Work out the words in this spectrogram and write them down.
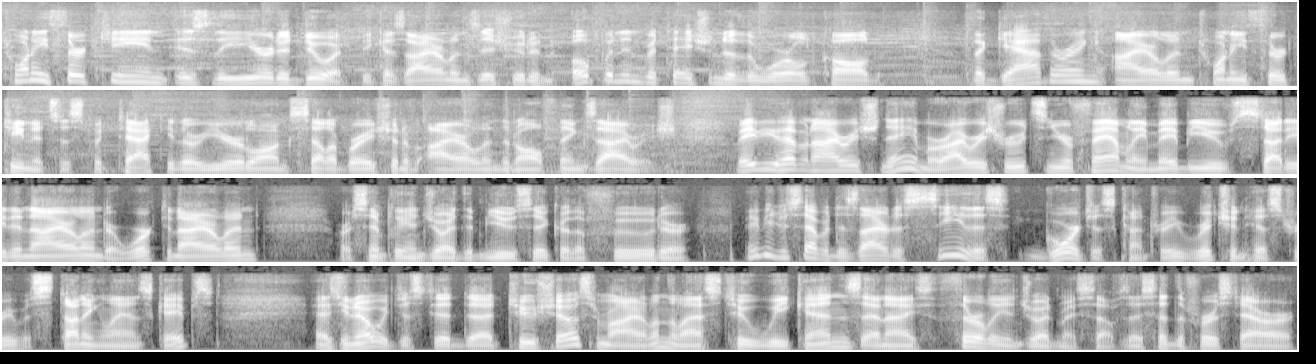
2013 is the year to do it because Ireland's issued an open invitation to the world called the Gathering Ireland 2013. It's a spectacular year long celebration of Ireland and all things Irish. Maybe you have an Irish name or Irish roots in your family. Maybe you've studied in Ireland or worked in Ireland or simply enjoyed the music or the food, or maybe you just have a desire to see this gorgeous country, rich in history with stunning landscapes. As you know, we just did uh, two shows from Ireland the last two weekends, and I thoroughly enjoyed myself. As I said the first hour,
